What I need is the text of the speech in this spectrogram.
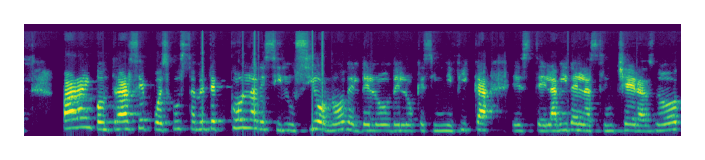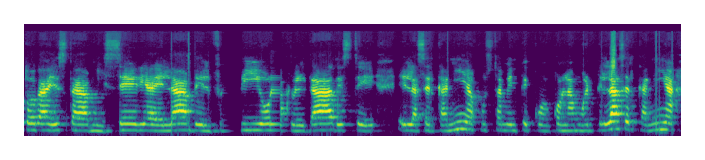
para encontrarse pues justamente con la desilusión, ¿no? De, lo, de lo que significa este, la vida en las trincheras, ¿no? Toda esta miseria, el hambre, el frío, la crueldad, este, la cercanía justamente con, con la muerte, la cercanía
